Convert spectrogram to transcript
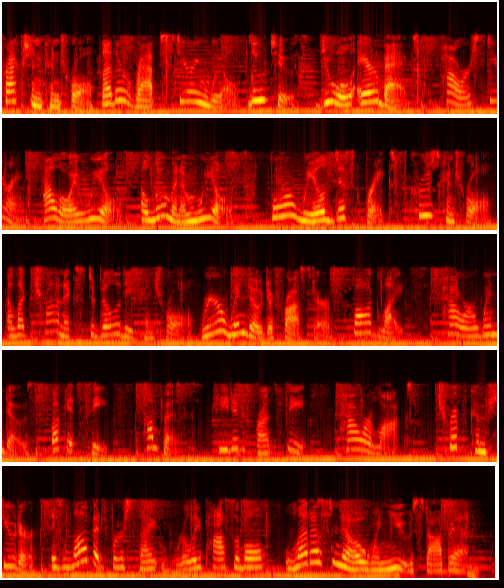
traction control, leather wrapped steering wheel, Bluetooth, dual airbags, power steering, alloy wheels, aluminum wheels, four-wheel disc brakes, cruise control, electronic stability control, rear window defroster, fog lights, power windows, bucket seats, compass, heated front seats, power locks, trip computer. Is love at first sight really possible? Let us know when you stop in.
